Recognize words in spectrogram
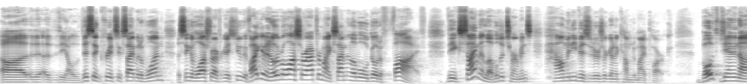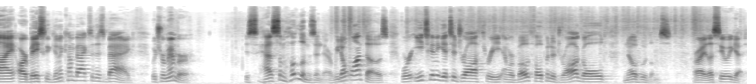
Uh, the, you know, this creates excitement of one. A single Velociraptor creates two. If I get another Velociraptor, my excitement level will go to five. The excitement level determines how many visitors are going to come to my park. Both Jen and I are basically going to come back to this bag, which remember, is, has some hoodlums in there. We don't want those. We're each going to get to draw three, and we're both hoping to draw gold, no hoodlums. All right, let's see what we get.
